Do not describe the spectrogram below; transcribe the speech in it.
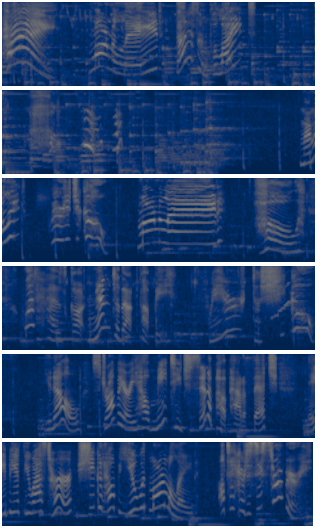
hey! Marmalade! That isn't polite. You know, Strawberry helped me teach Cinnapup how to fetch. Maybe if you asked her, she could help you with Marmalade. I'll take her to see Strawberry.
